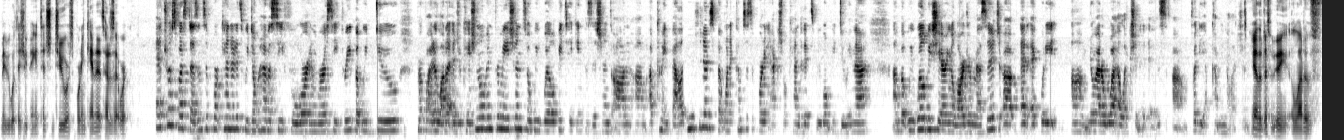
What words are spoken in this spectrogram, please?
maybe what they should be paying attention to or supporting candidates? How does that work? EdTrust West doesn't support candidates. We don't have a C4 and we're a C3, but we do provide a lot of educational information. So we will be taking positions on um, upcoming ballot initiatives. But when it comes to supporting actual candidates, we won't be doing that. Um, but we will be sharing a larger message of ed equity um, no matter what election it is um, for the upcoming election. Yeah, there'll definitely be a lot of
